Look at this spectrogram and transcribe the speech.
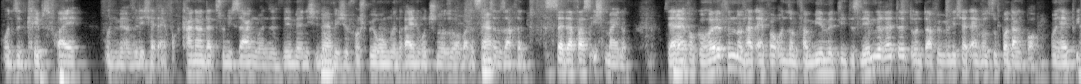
und sind krebsfrei. Und mehr will ich halt einfach keiner dazu nicht sagen. Man will mir nicht in ja. irgendwelche Verschwörungen reinrutschen oder so, aber das ist halt ja. eine Sache. Das ist halt das, was ich meine. Sie hat einfach geholfen und hat einfach unserem Familienmitglied das Leben gerettet und dafür bin ich halt einfach super dankbar und happy.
